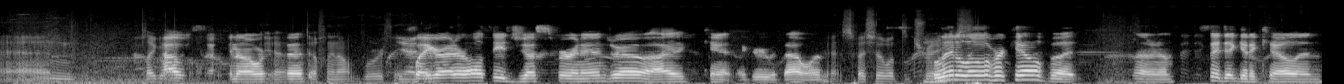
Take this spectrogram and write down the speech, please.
And Plague How Rider, is that, you know, worth yeah, it? definitely not worth it. Yeah. Plague Rider ulti just for an Andro? I can't agree with that one. Yeah, especially with the A trade. little overkill, but I don't know. They did get a kill, and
